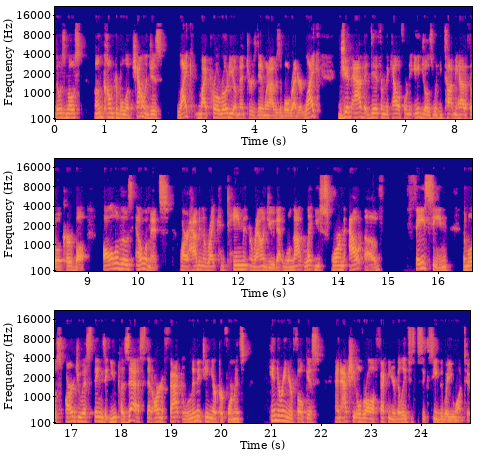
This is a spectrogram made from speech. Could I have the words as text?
those most uncomfortable of challenges like my pro rodeo mentors did when I was a bull rider, like Jim Abbott did from the California Angels when he taught me how to throw a curveball. All of those elements are having the right containment around you that will not let you squirm out of facing the most arduous things that you possess that are in fact limiting your performance, hindering your focus, and actually overall affecting your ability to succeed the way you want to.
